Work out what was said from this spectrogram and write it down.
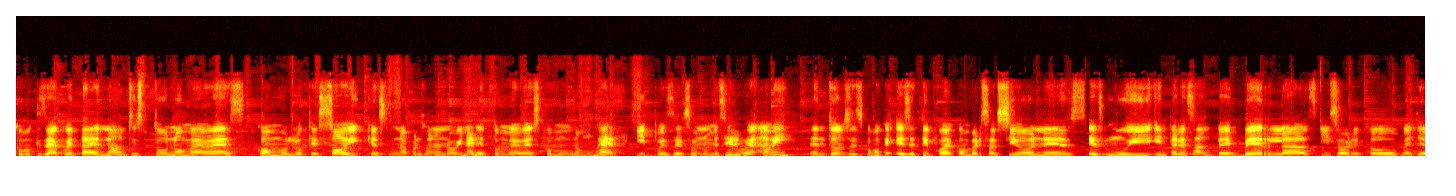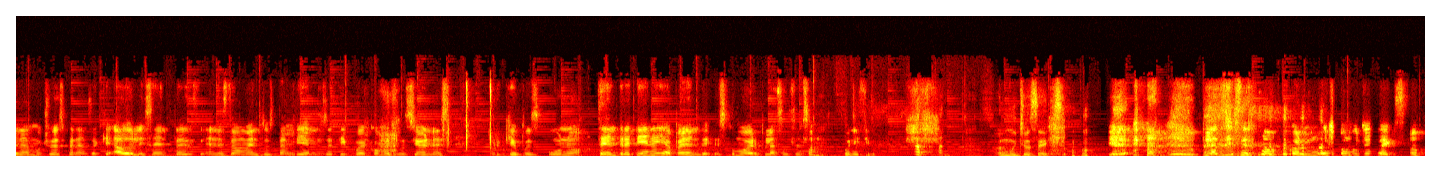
como que se da cuenta de, no, entonces tú no me ves como lo que soy, que es una persona no binaria, tú me ves como una mujer y pues eso no me sirve a mí. Entonces como que ese tipo de conversaciones es muy interesante verlas y sobre todo me llena mucho de esperanza que adolescentes en este momento están viendo ese tipo de conversaciones porque pues uno se entretiene y aprende, es como ver Plaza Sésamo, buenísimo. Con mucho sexo. con mucho, mucho sexo.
